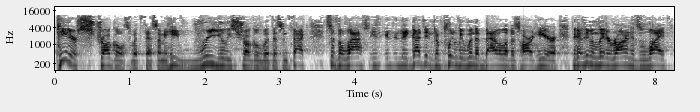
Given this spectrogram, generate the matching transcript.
Peter struggles with this. I mean, he really struggled with this. In fact, so the last, God didn't completely win the battle of his heart here because even later on in his life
